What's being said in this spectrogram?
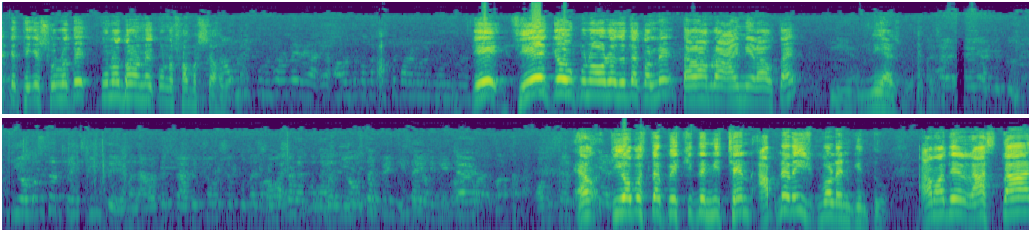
একে থেকে ষোলোতে কোনো ধরনের কোনো সমস্যা হবে না। কে যে কেউ কোনো অরাজকতা করলে তারা আমরা আইনের আওতায় নিয়ে আসব। কি অবস্থার প্রেক্ষিতে? মানে আমাদের ট্রাফিক সমস্যা কোথায়? সমস্যাটা কোথায়? কি অবস্থার প্রেক্ষিতে রিটায়ার্ড কি অবস্থার প্রেক্ষিতে নিচ্ছেন? আপনারাই বলেন কিন্তু। আমাদের রাস্তার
